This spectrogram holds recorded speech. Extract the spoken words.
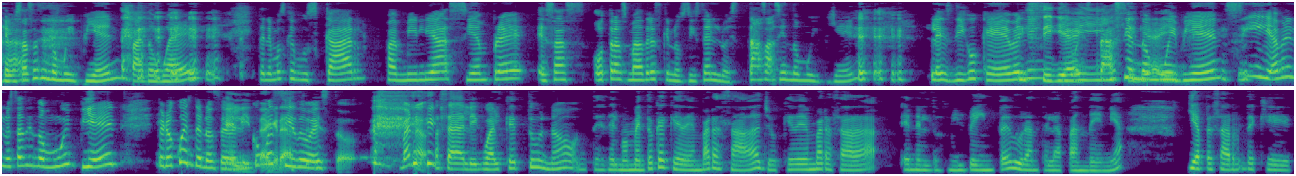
que lo estás haciendo muy bien, by the way. Tenemos que buscar familia siempre esas otras madres que nos dicen lo estás haciendo muy bien. Les digo que Evelyn sigue lo está haciendo muy bien. Sí, Evelyn lo está haciendo muy bien. Pero cuéntanos, Evelyn, ¿cómo ha sido esto? Bueno, o sea, al igual que tú, ¿no? Desde el momento que quedé embarazada, yo quedé embarazada en el 2020 durante la pandemia y a pesar de que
